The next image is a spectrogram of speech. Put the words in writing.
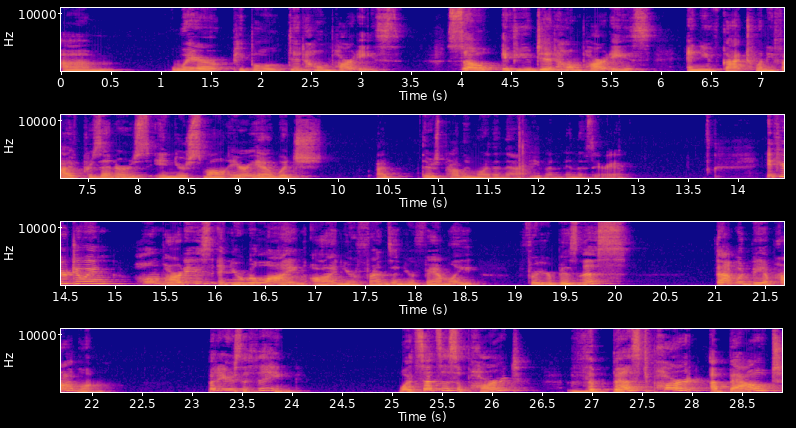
um, where people did home parties. So if you did home parties and you've got 25 presenters in your small area, which I, there's probably more than that even in this area. If you're doing home parties and you're relying on your friends and your family for your business, that would be a problem. But here's the thing. What sets us apart, the best part about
